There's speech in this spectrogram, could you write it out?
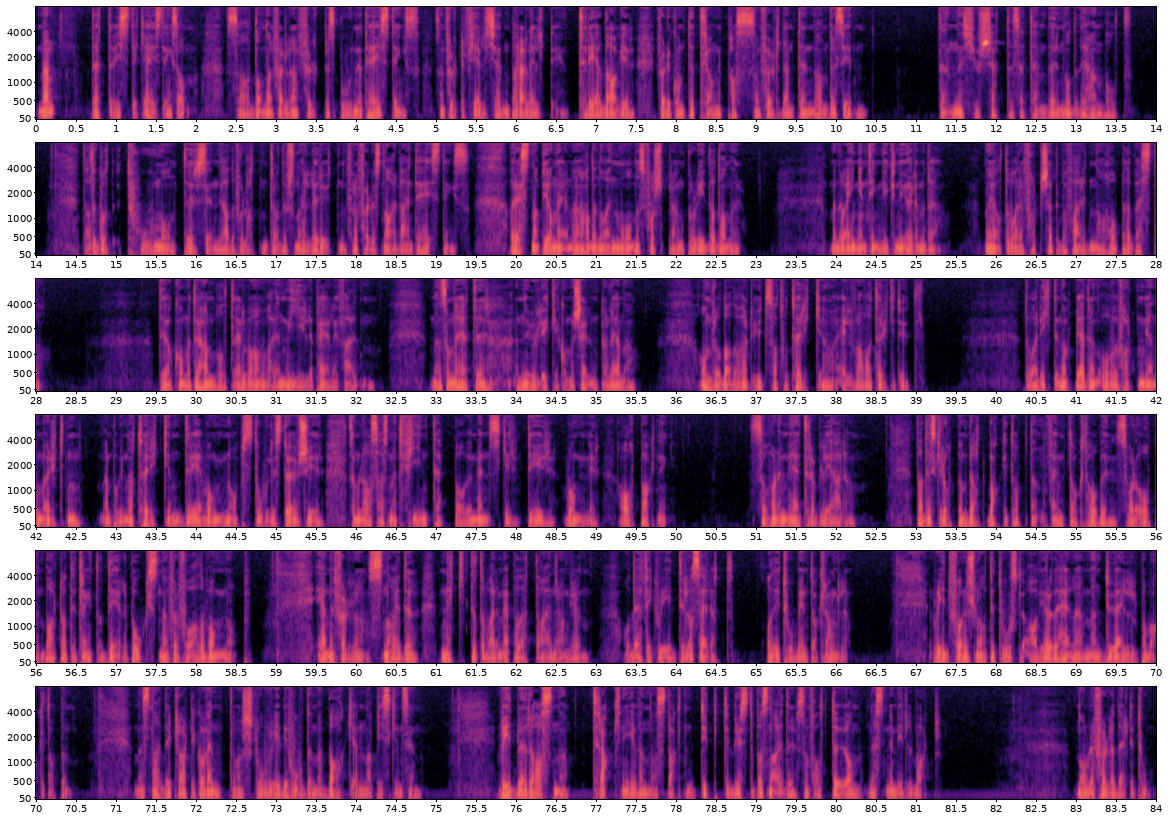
Men dette visste ikke Hastings om, så Donner-følget fulgte sporene til Hastings, som fulgte fjellkjeden parallelt i tre dager før de kom til et trangt pass som førte dem til den andre siden. Den 26. september nådde de Humboldt. Det hadde gått to måneder siden de hadde forlatt den tradisjonelle ruten for å følge snarveien til Hastings, og resten av pionerene hadde nå en måneds forsprang på Reed og Donner men det var ingenting de kunne gjøre med det. Nå gjaldt det bare å fortsette på ferden og håpe det beste. Det å komme til Humboldt-elva var en milepæl i ferden, men som det heter, en ulykke kommer sjelden alene. Området hadde vært utsatt for tørke, og elva var tørket ut. Det var riktignok bedre enn overfarten gjennom ørkenen, men på grunn av tørken drev vognene opp store støvskyer som la seg som et fint teppe over mennesker, dyr, vogner og oppakning. Så var det mer trøbbel i gjerdet. Da de skulle opp en bratt bakketopp den 5. oktober, så var det åpenbart at de trengte å dele på oksene for å få alle vognene opp. En i følget, Snyder, nektet å være med på dette av en eller annen grunn, og det fikk Reed til å se rødt, og de to begynte å krangle. Reed foreslo at de to skulle avgjøre det hele med en duell på bakketoppen, men Snyder klarte ikke å vente og slo Reed i hodet med bakenden av pisken sin. Reed ble rasende, trakk kniven og stakk den dypt i brystet på Snyder, som falt død om nesten umiddelbart. Nå ble følget delt i to.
